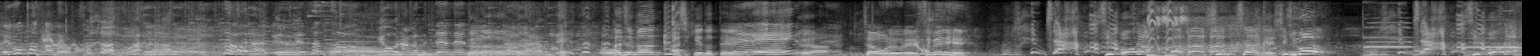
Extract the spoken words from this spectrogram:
배고팠나 봐요, 막. 괜찮아, 괜찮죠? 배워 나가면 돼. 돼. 하지만 아쉽게도 땡. 땡. 예. 자, 우리 우리 수빈이. 힘차. 심차. 심차 아니야, 심차. 이거 힘차. 심차.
